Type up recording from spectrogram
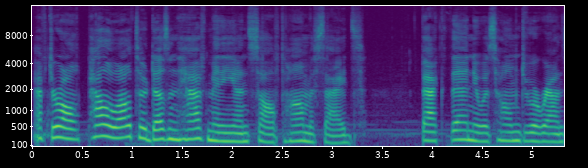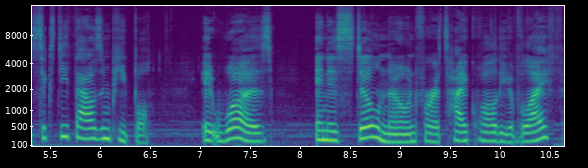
After all, Palo Alto doesn't have many unsolved homicides. Back then, it was home to around 60,000 people. It was and is still known for its high quality of life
